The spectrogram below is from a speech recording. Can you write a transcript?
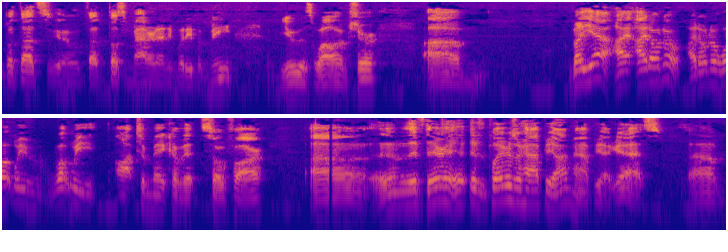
but that's you know that doesn't matter to anybody but me, you as well, I'm sure. Um, but yeah, I, I don't know. I don't know what we what we ought to make of it so far. Uh, if they're if the players are happy, I'm happy. I guess. Um,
